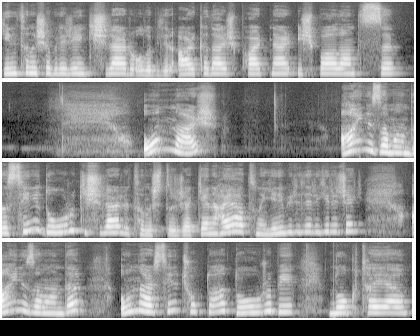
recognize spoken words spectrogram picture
Yeni tanışabileceğin kişiler de olabilir. Arkadaş, partner, iş bağlantısı. Onlar aynı zamanda seni doğru kişilerle tanıştıracak. Yani hayatına yeni birileri girecek. Aynı zamanda onlar seni çok daha doğru bir noktaya,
